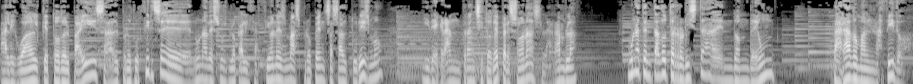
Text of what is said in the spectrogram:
al igual que todo el país al producirse en una de sus localizaciones más propensas al turismo y de gran tránsito de personas, la Rambla, un atentado terrorista en donde un tarado malnacido,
